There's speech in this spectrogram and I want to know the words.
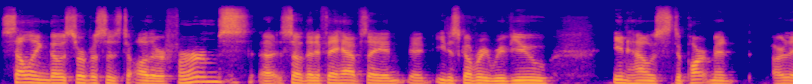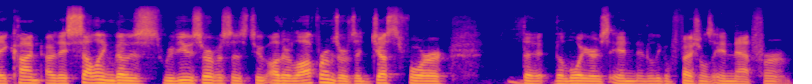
selling those services to other firms uh, so that if they have say an, an e-discovery review in-house department are they con are they selling those review services to other law firms or is it just for the the lawyers in and the legal professionals in that firm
